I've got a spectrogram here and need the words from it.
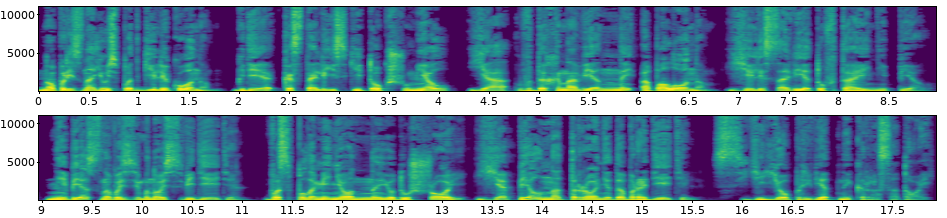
Но, признаюсь, под геликоном, где касталийский ток шумел, я, вдохновенный Аполлоном, еле совету тайне пел. Небесного земной свидетель, Воспламененную душой я пел на троне добродетель с ее приветной красотой.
